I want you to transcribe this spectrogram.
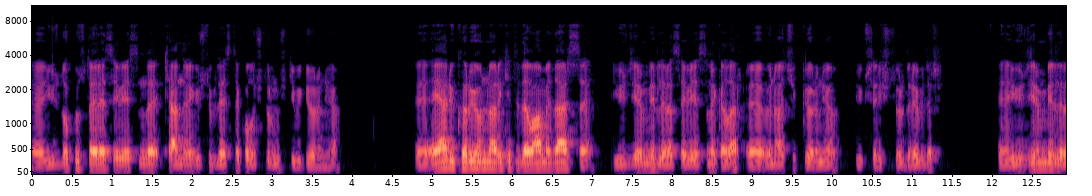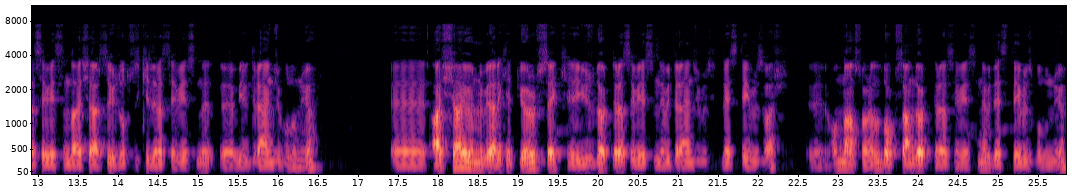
E, 109 TL seviyesinde kendine güçlü bir destek oluşturmuş gibi görünüyor. E, Eğer yukarı yönlü hareketi devam ederse 121 lira seviyesine kadar e, önü açık görünüyor. Yükseliş sürdürebilir. E, 121 lira seviyesinde aşarsa 132 lira seviyesinde e, bir direnci bulunuyor. E, aşağı yönlü bir hareket görürsek e, 104 lira seviyesinde bir direncimiz, desteğimiz var. E, ondan sonra da 94 lira seviyesinde bir desteğimiz bulunuyor.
